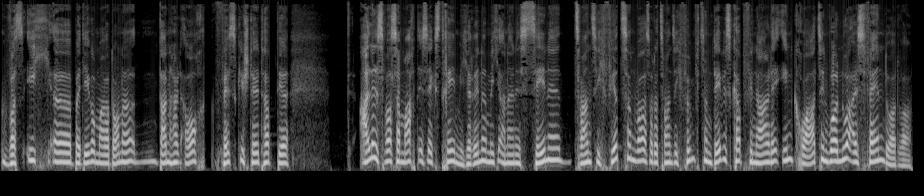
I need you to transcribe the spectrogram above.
was ich äh, bei Diego Maradona dann halt auch festgestellt habe, der alles, was er macht, ist extrem. Ich erinnere mich an eine Szene, 2014 war es oder 2015, Davis Cup Finale in Kroatien, wo er nur als Fan dort war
